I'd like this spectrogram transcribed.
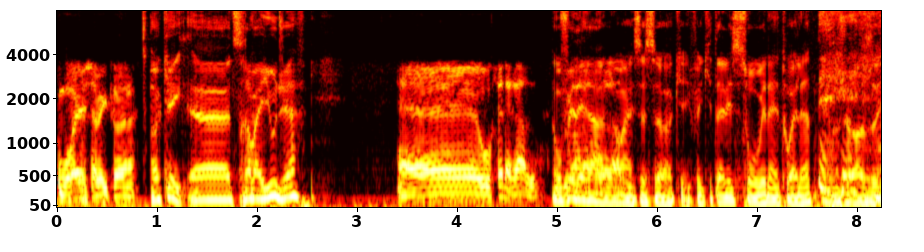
Ouais, je suis avec toi. OK. Euh, tu travailles où, Jeff? Euh, au fédéral. Au fédéral, Ouais, ouais, c'est ça, OK. Fait qu'il est allé se sauver dans les toilettes pour nous jaser.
